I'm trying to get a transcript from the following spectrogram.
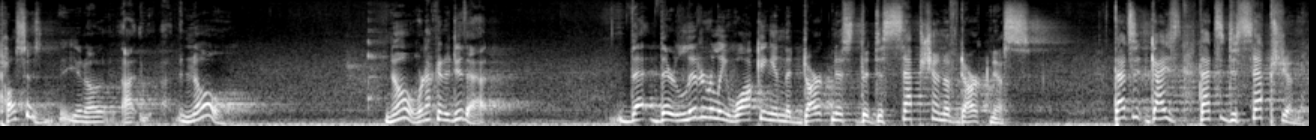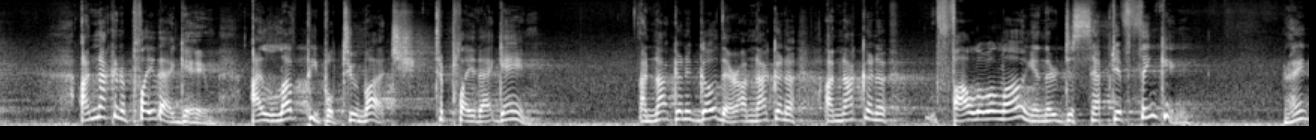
Paul says, you know, I, no, no, we're not going to do that. That they're literally walking in the darkness, the deception of darkness. That's guys, that's deception. I'm not going to play that game. I love people too much to play that game. I'm not going to go there. I'm not going to I'm not going to follow along in their deceptive thinking. Right?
